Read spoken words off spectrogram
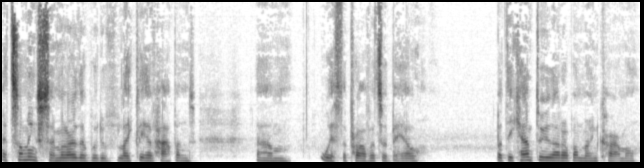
It's something similar that would have likely have happened um, with the prophets of Baal. But they can't do that up on Mount Carmel.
